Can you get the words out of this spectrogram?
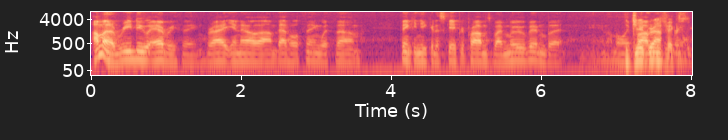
I'm gonna redo everything, right? You know, um, that whole thing with um, thinking you can escape your problems by moving, but you know, the only The problem geographics. bring-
